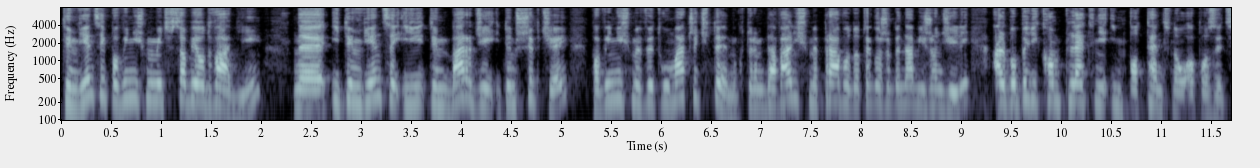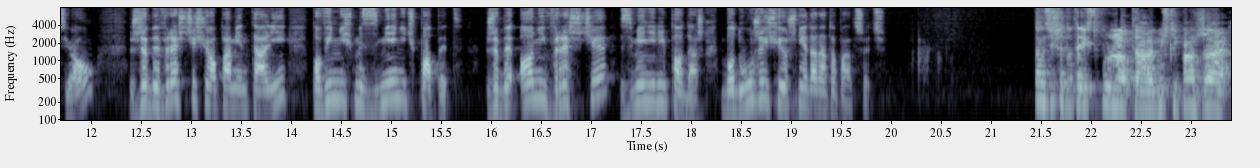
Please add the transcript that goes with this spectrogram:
tym więcej powinniśmy mieć w sobie odwagi. E, I tym więcej, i tym bardziej, i tym szybciej powinniśmy wytłumaczyć tym, którym dawaliśmy prawo do tego, żeby nami rządzili, albo byli kompletnie impotentną opozycją, żeby wreszcie się opamiętali, powinniśmy zmienić popyt żeby oni wreszcie zmienili podaż, bo dłużej się już nie da na to patrzeć. Wracając jeszcze do tej wspólnoty, ale myśli pan, że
